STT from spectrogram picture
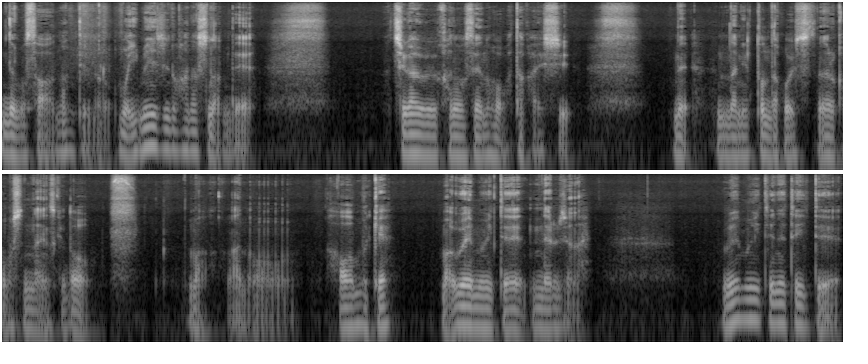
でもさ、なんて言うんだろう。もうイメージの話なんで、違う可能性の方が高いし、ね、何言っとんだこいつってなるかもしれないんですけど、まあ、あの、仰向け？まあ、上向いて寝るじゃない。上向いて寝ていて、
